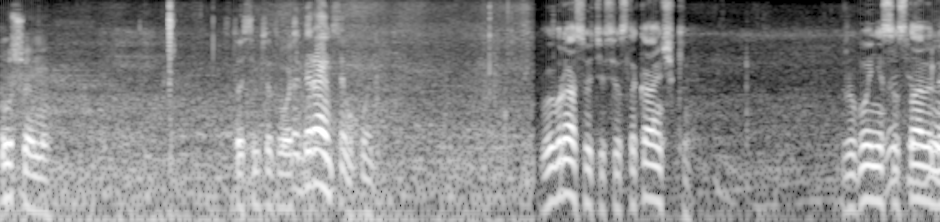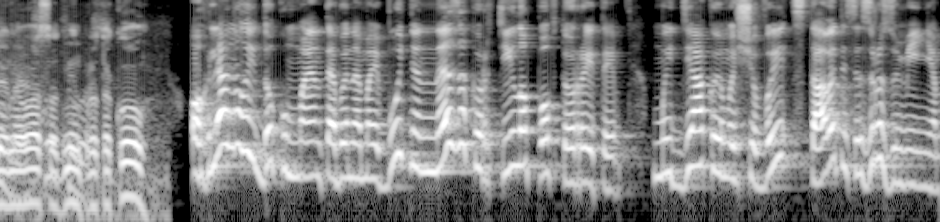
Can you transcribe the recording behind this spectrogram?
Порушуємо. 178. Собираемся, уходим. выбрасывайте все стаканчики. Чтобы мы не составили на вас админ-протокол. Оглянули й документи, аби на майбутнє не закортіло повторити. Ми дякуємо, що ви ставитеся з розумінням.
